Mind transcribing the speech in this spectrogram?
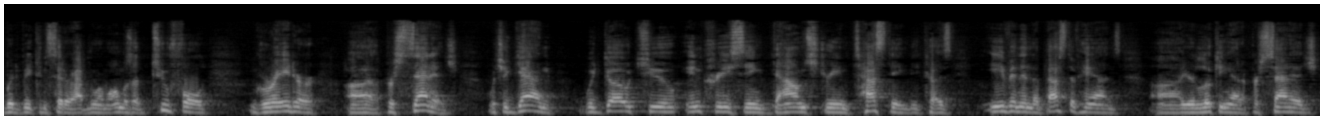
would be considered abnormal, almost a twofold greater uh, percentage, which again would go to increasing downstream testing because even in the best of hands, uh, you're looking at a percentage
